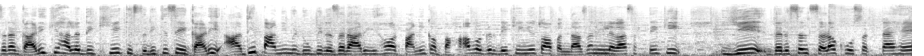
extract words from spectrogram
जरा गाड़ी की हालत देखिए, किस तरीके से गाड़ी आधी पानी में डूबी नज़र आ रही है और पानी का बहाव अगर देखेंगे तो आप अंदाज़ा नहीं लगा सकते कि ये दरअसल सड़क हो सकता है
